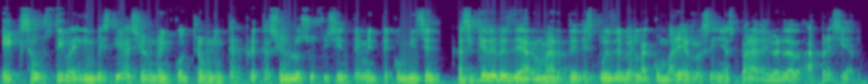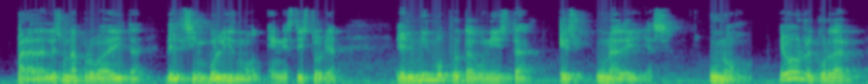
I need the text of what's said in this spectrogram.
exhaustiva investigación no encontré una interpretación lo suficientemente convincente, así que debes de armarte después de verla con varias reseñas para de verdad apreciarla. Para darles una probadita del simbolismo en esta historia, el mismo protagonista es una de ellas, un ojo. Debemos recordar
